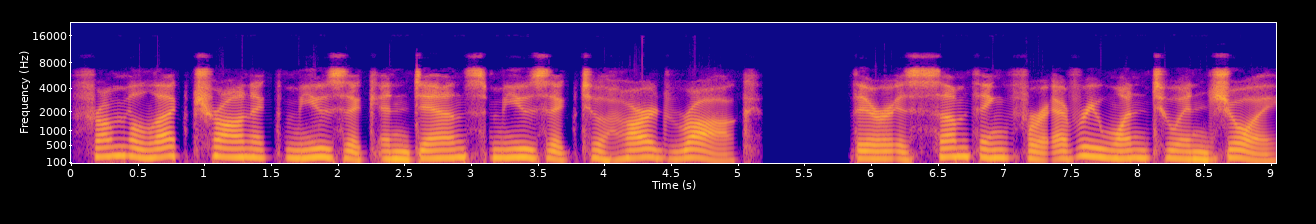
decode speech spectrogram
From electronic music and dance music to hard rock, there is something for everyone to enjoy.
